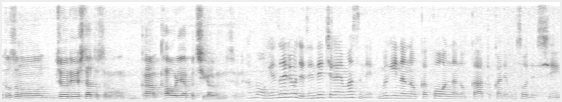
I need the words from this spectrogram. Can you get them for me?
とその蒸留した後そのか香りやっぱ違うんですよね。あもう原材料で全然違いますね。麦なのかコーンなのかとかでもそうですし。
